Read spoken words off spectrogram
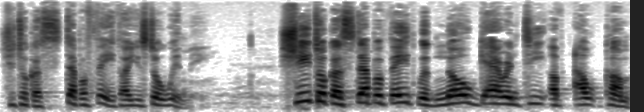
She took a step of faith. Are you still with me? She took a step of faith with no guarantee of outcome.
